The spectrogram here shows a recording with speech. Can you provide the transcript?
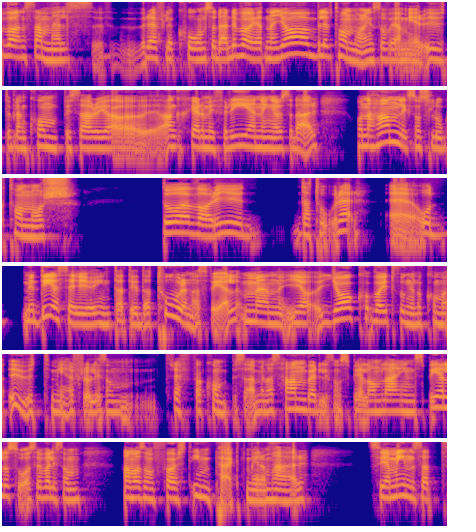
var en samhällsreflektion så där, det var ju att när jag blev tonåring så var jag mer ute bland kompisar och jag engagerade mig i föreningar och sådär. Och när han liksom slog tonårs, då var det ju datorer. Eh, och med det säger jag inte att det är datorernas fel, men jag, jag var ju tvungen att komma ut mer för att liksom träffa kompisar, medan han började liksom spela online-spel och så. Så jag var liksom, han var som first impact med de här. Så jag minns att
